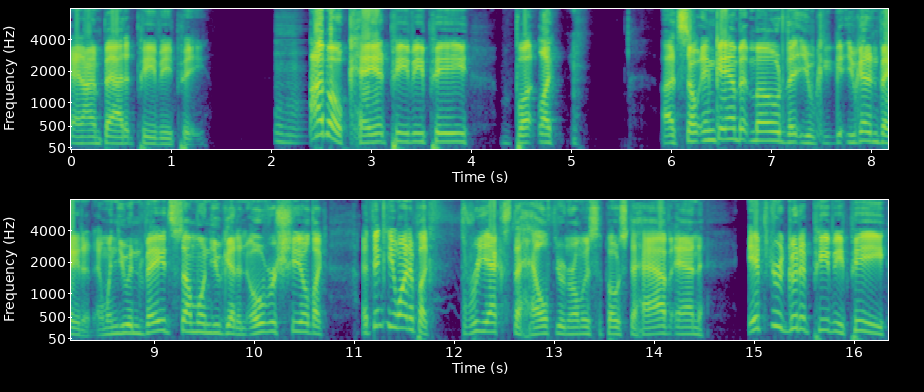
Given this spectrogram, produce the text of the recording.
and I'm bad at PvP. hmm I'm okay at PvP, but like, uh, so in Gambit mode that you you get invaded, and when you invade someone, you get an overshield. Like, I think you wind up like three x the health you're normally supposed to have, and if you're good at PvP,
